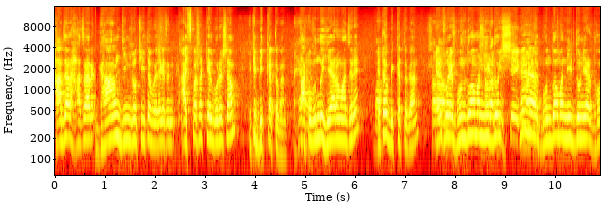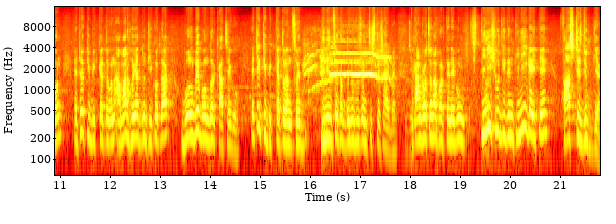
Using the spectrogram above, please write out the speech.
হাজার হাজার গান জিন রচিত হয়ে গেছেন আইসপাশা কেল বরেশাম একটি বিখ্যাত গান। তাকো বন্ধু হিয়ারো মাঝেরে এটাও বিখ্যাত গান। এরপরে বন্ধু আমার নির্দন হ্যাঁ হ্যাঁ বন্ধু আমার নির্দনিয়ার ধন এটাও একটি বিখ্যাত গান। আমার হইয়া দুটি কথা বলবে বন্ধুর কাছে গো। এটা একটি বিখ্যাত গান সৈয়দ দিনিন সৈয়দ আব্দুল হুসেন চিস্তি সাহেবের। গান রচনা করতেন এবং তিনি সুর দিতেন তিনিই গাইতেন ফার্স্টের যুগ দিয়া।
